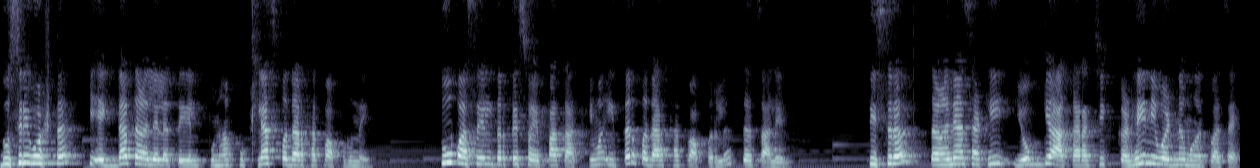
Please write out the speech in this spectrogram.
दुसरी गोष्ट की एकदा तळलेलं तेल पुन्हा कुठल्याच पदार्थात वापरू नये. तूप असेल तर ते स्वयंपाकात किंवा इतर पदार्थात वापरलं तर चालेल. तिसरं तळण्यासाठी योग्य आकाराची कढई निवडणं महत्वाचं आहे.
